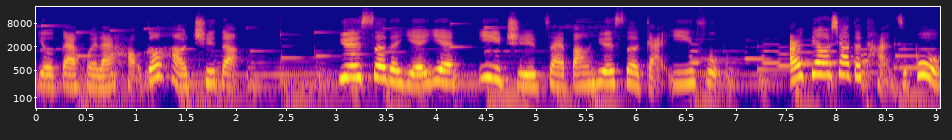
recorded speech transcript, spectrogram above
又带回来好多好吃的。约瑟的爷爷一直在帮约瑟改衣服，而掉下的毯子布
